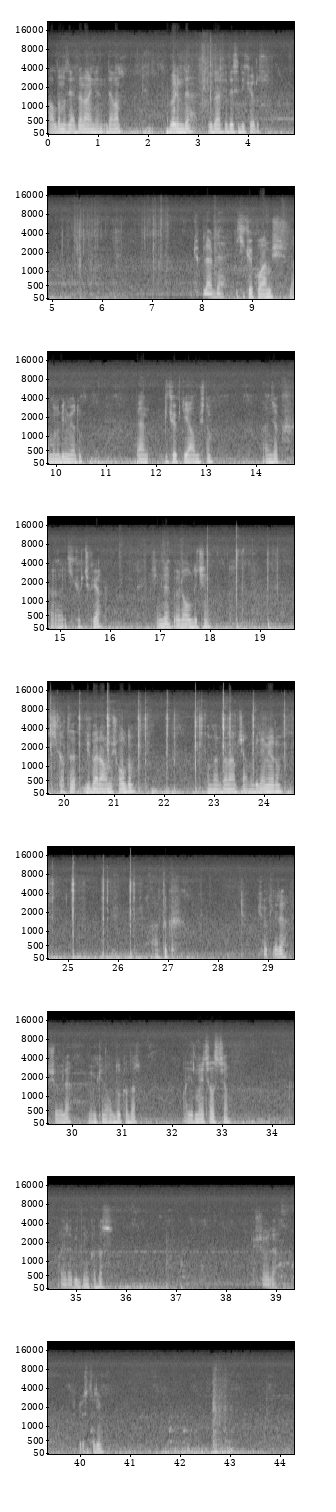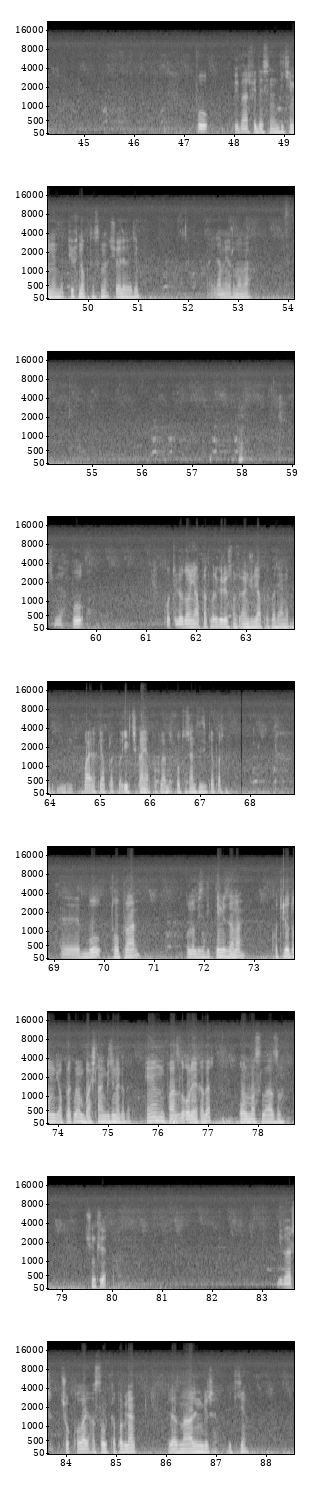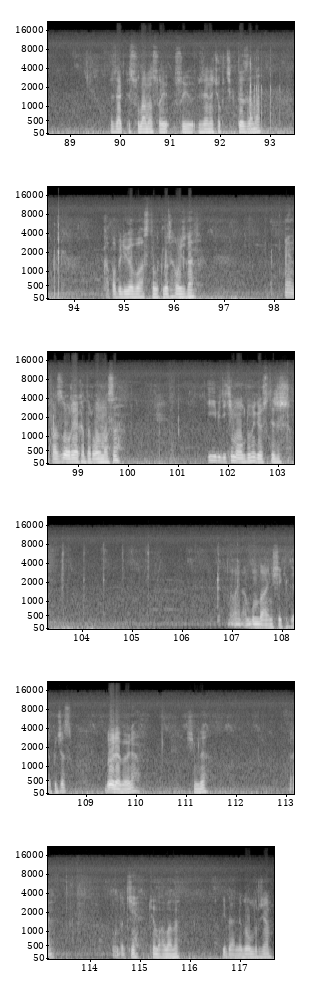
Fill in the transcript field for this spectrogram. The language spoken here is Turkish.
Kaldığımız yerden aynı devam. Bölümde biber fidesi dikiyoruz. Tüplerde iki kök varmış. Ben bunu bilmiyordum. Ben bir kök diye almıştım. Ancak e, iki kök çıkıyor. Şimdi böyle olduğu için katı biber almış oldum. Bunları da ne yapacağımı bilemiyorum. Artık kökleri şöyle mümkün olduğu kadar ayırmaya çalışacağım. Ayırabildiğim kadar. Şöyle göstereyim. Bu biber fidesinin dikiminin de püf noktasını şöyle vereyim. Ayıramıyorum ama. Şimdi bu kotilodon yaprakları görüyorsunuz. Öncül yapraklar yani bayrak yapraklar. ilk çıkan yapraklardır. Fotosentezik yapar. Ee, bu toprağın bunu biz diktiğimiz zaman kotilodon yaprakların başlangıcına kadar en fazla oraya kadar olması lazım. Çünkü biber çok kolay hastalık kapabilen biraz narin bir bitki. Özellikle sulama suyu, suyu üzerine çok çıktığı zaman kapabiliyor bu hastalıkları. O yüzden en fazla oraya kadar olması iyi bir dikim olduğunu gösterir. Aynen bunu da aynı şekilde yapacağız. Böyle böyle. Şimdi ben buradaki tüm alanı biberle dolduracağım.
